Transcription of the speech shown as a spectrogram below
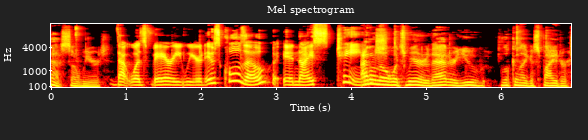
That's so weird. That was very weird. It was cool though. A nice change. I don't know what's weirder, that or you looking like a spider.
